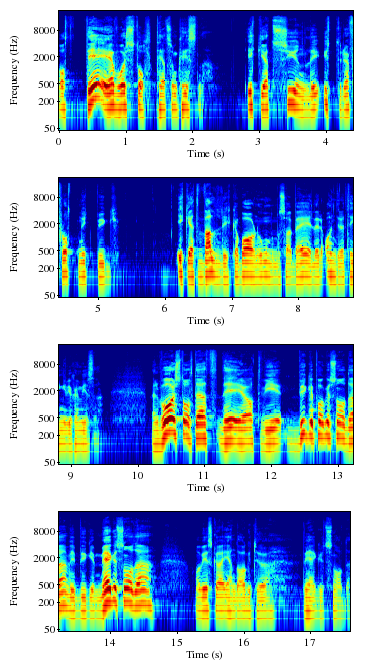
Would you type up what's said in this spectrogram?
Og at det er vår stolthet som kristne. Ikke et synlig, ytre, flott, nytt bygg ikke et vellykka barne- og ungdomsarbeid eller andre ting vi kan vise. Men vår stolthet det er at vi bygger på Guds nåde, vi bygger med Guds nåde, og vi skal en dag dø ved Guds nåde.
